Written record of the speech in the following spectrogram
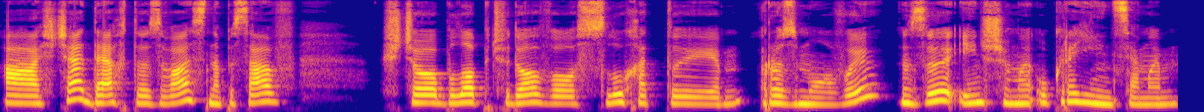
А ще дехто з вас написав, що було б чудово слухати розмови з іншими українцями.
